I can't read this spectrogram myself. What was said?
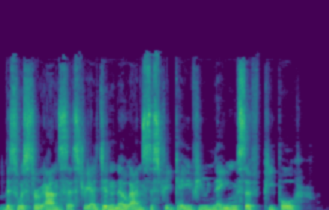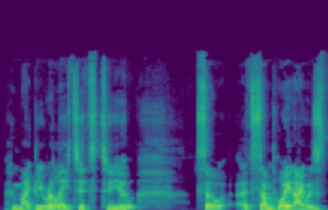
this was through Ancestry. I didn't know Ancestry gave you names of people who might be related to you. So at some point, I was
